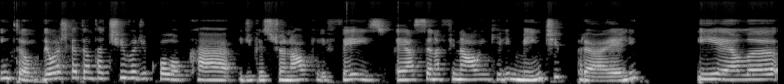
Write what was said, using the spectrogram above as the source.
Então, eu acho que a tentativa de colocar e de questionar o que ele fez é a cena final em que ele mente pra Ellie e ela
